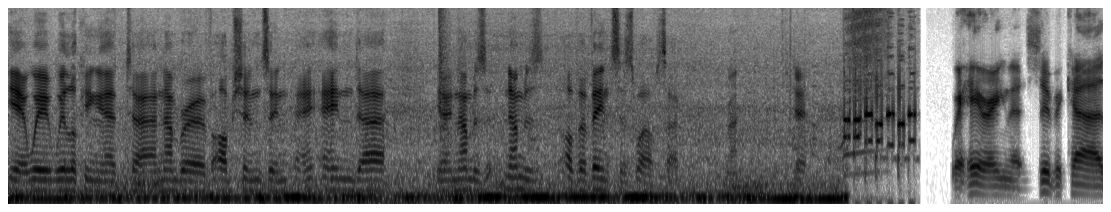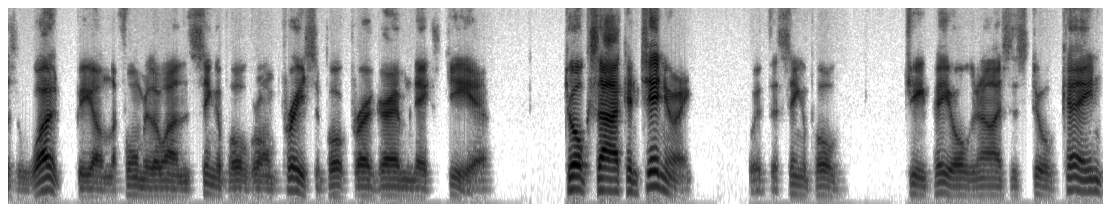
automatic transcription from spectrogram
yeah, we're, we're looking at uh, a number of options and and uh, you know numbers numbers of events as well. So, Right. yeah. We're hearing that supercars won't be on the Formula One Singapore Grand Prix support program next year. Talks are continuing, with the Singapore GP organisers still keen,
